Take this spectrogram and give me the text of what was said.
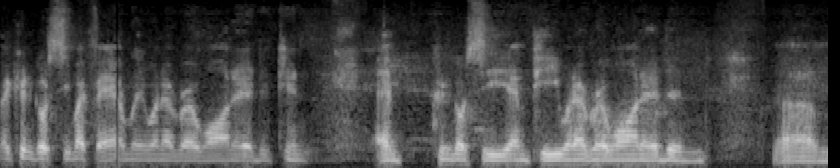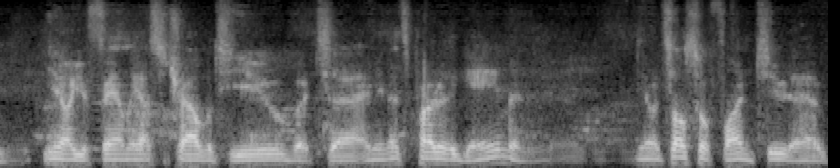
I couldn't go see my family whenever I wanted. Can and couldn't go see MP whenever I wanted, and um, you know your family has to travel to you. But uh, I mean that's part of the game, and you know it's also fun too to have.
